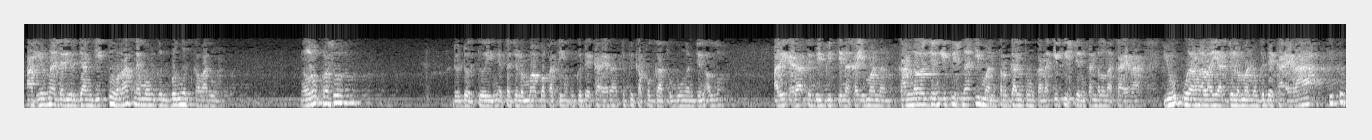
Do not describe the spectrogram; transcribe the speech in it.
Akhirnya jadi janji turat rak nemongkeun banget kawarung. Ngeluk Rasul Duduh teuing eta jelema bakat tingku gede ka era tapi kapegat hubungan jeung Allah. Ari era teh bibit tina keimanan. Kandel jeung ipisna iman tergantung kana ipis jeung kandelna ka era. Yuk urang ngalayak jelema nu gede ka era kitu.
